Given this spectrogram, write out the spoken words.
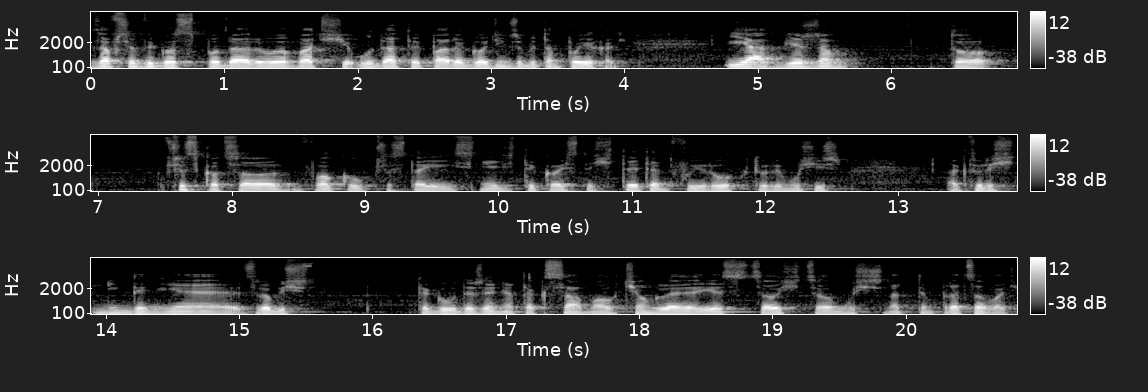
zawsze wygospodarować się uda te parę godzin, żeby tam pojechać. I jak wjeżdżam, to wszystko, co wokół przestaje istnieć, tylko jesteś ty, ten twój ruch, który musisz, a któryś nigdy nie zrobisz tego uderzenia tak samo. Ciągle jest coś, co musisz nad tym pracować.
